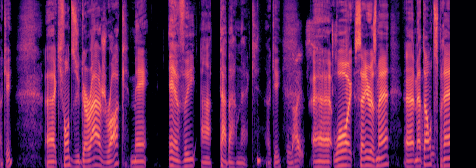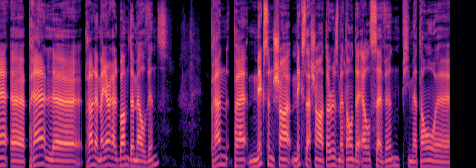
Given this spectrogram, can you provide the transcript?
OK? Qui font du garage rock, mais heavy en tabarnak. OK? Nice. Ouais, ouais, sérieusement, mettons, tu prends, prends, le, prends le meilleur album de Melvins, prends, prends- mix, une la chanteuse, mettons, de L7, puis mettons, euh,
